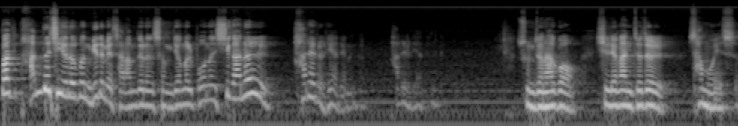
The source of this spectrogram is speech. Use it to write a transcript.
반드시 여러분 믿음의 사람들은 성경을 보는 시간을 할애를 해야 되는 겁니다. 할애를 해야 되는 겁니다. 순전하고 신령한 젖을 사모해서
